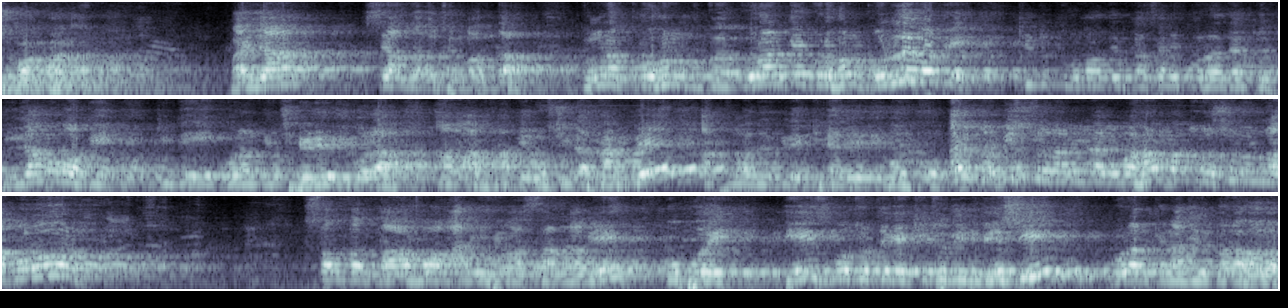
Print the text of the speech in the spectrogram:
সুবহানাল্লাহ। ভাইজান, সে আল্লাহ বলছেন, বান্দা, তোমরা গ্রহণ, কোরআনকে গ্রহণ করলে বটে কিন্তু তোমাদের কাছে আমি কোরআন দায়িত্ব দিলামও বটে কিন্তু এই কোরআনকে ছেড়ে দিব না। আমার হাতে রশিটা থাকবে আর তোমাদেরকে খেলিয়ে দিব তাই তো বিশ্ব নবী নবী মোহাম্মদ রাসূলুল্লাহ পড়ুন সাল্লাল্লাহু আলাইহি ওয়াসাল্লামের উপরে 23 বছর থেকে কিছুদিন বেশি কোরআনকে নাজিল করা হলো।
